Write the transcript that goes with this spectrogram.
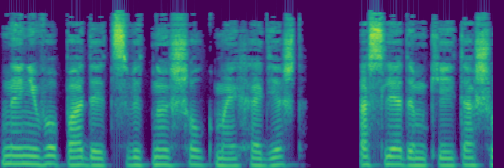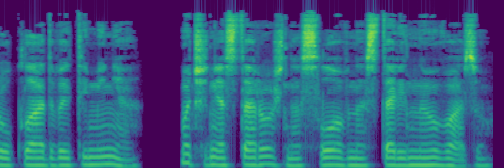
На него падает цветной шелк моих одежд, а следом Кейташа укладывает и меня, очень осторожно, словно старинную вазу.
